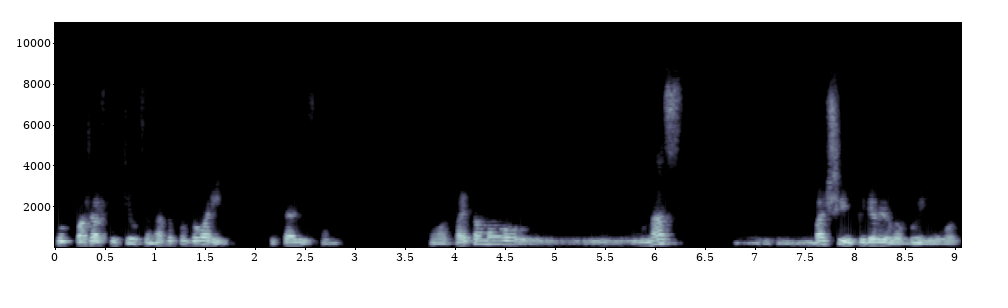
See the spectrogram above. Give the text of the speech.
тут пожар случился, надо поговорить с специалистами. Вот, поэтому у нас большие перерывы были вот,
